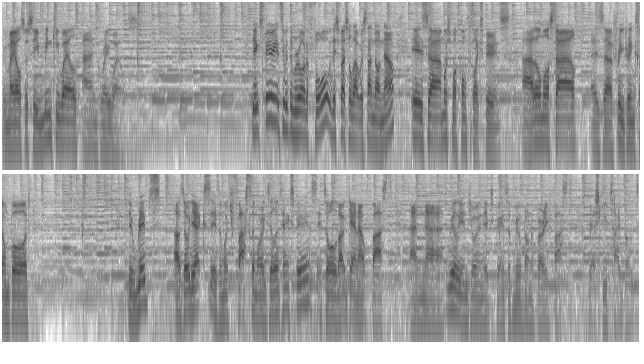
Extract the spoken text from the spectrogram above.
we may also see minke whales and grey whales. The experience with the Marauder 4, with this vessel that we're standing on now, is a much more comfortable experience. Uh, a little more style, there's uh, free drinks on board. The ribs, our Zodiacs, is a much faster, more exhilarating experience. It's all about getting out fast and uh, really enjoying the experience of moving on a very fast rescue type boat.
